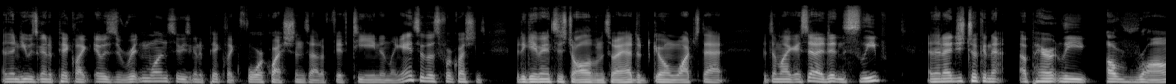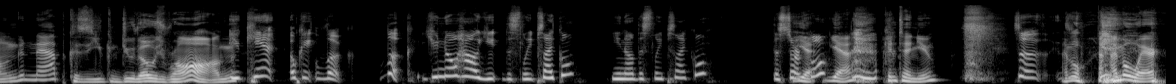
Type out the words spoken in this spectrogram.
And then he was going to pick like, it was a written one. So he was going to pick like four questions out of 15 and like answer those four questions. But he gave answers to all of them. So I had to go and watch that. But then, like I said, I didn't sleep. And then I just took an apparently a wrong nap because you can do those wrong. You can't. Okay, look, look. You know how you the sleep cycle. You know the sleep cycle, the circle. Yeah, yeah. Continue. So I'm, aware.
